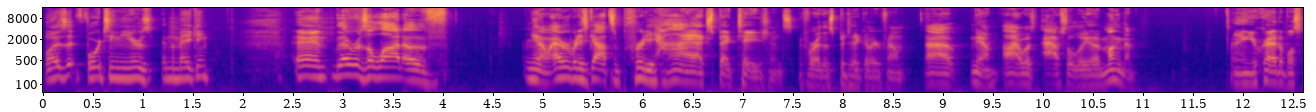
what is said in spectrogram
was it 14 years in the making? And there was a lot of you know, everybody's got some pretty high expectations for this particular film. Uh, you know, I was absolutely among them. Incredibles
